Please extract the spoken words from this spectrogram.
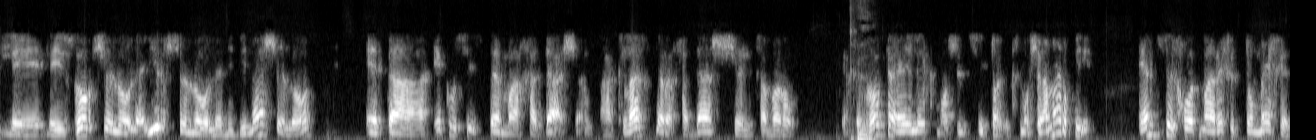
ל, לאזור שלו, לעיר שלו, למדינה שלו, את האקוסיסטם החדש, ה cluster החדש של חברות. כן. החברות האלה, כמו, שציטו, כמו שאמרתי, הן צריכות מערכת תומכת,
